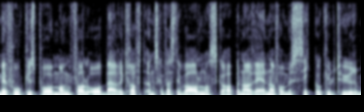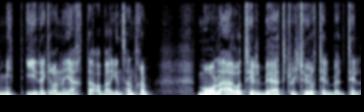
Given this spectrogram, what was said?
Med fokus på mangfold og bærekraft ønsker festivalen å skape en arena for musikk og kultur midt i det grønne hjertet av Bergen sentrum. Målet er å tilby et kulturtilbud til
